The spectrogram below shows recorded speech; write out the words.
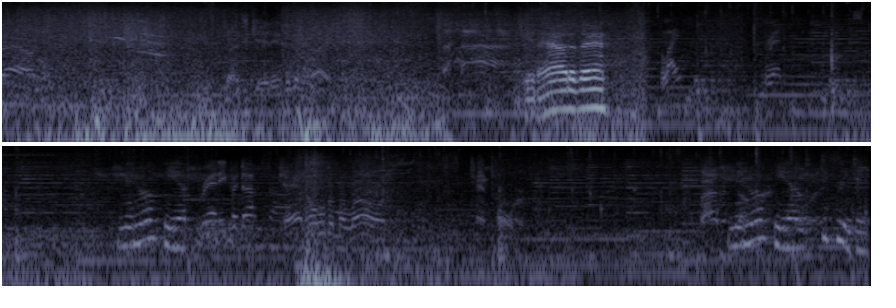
Inbound. Let's get into the fight. get out of there. Light. Ready. Mineral field. Ready for dust. Can't hold them alone. 10-4. Mineral field depleted.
